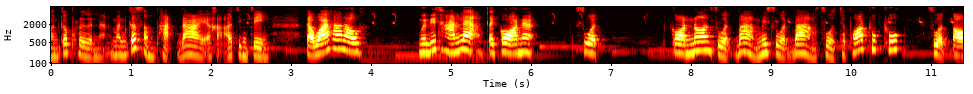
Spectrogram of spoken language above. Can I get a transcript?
มันก็เพลินอะมันก็สัมผัสได้อะค่ะเอาจริง ๆ แต่ว่าถ้าเราเหมือนที่ฐานแหละ แต่ก่อนเนี่ยสวดก่อนนอนสวดบ้าง ไม่สวดบ้าง สวดเฉพาะทุก ๆ สวดต่อ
